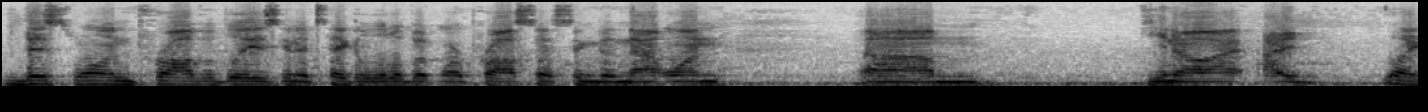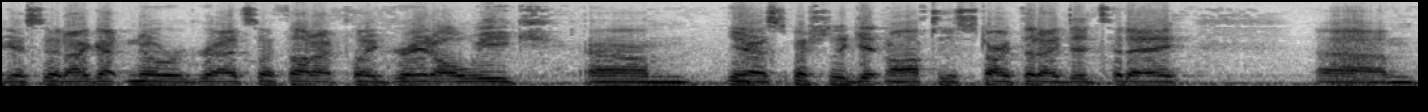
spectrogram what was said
this one probably is going to take a little bit more processing than that one. Um, you know, I, I like I said, I got no regrets. I thought I played great all week. Um, you know, especially getting off to the start that I did today. Um,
